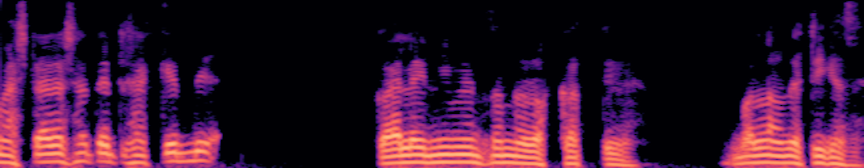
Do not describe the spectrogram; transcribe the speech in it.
মাস্টারের সাথে একটু সাক্ষাৎ দিয়ে কয়লে নিমন্ত্রণ রক্ষা করতে বললাম যে ঠিক আছে।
